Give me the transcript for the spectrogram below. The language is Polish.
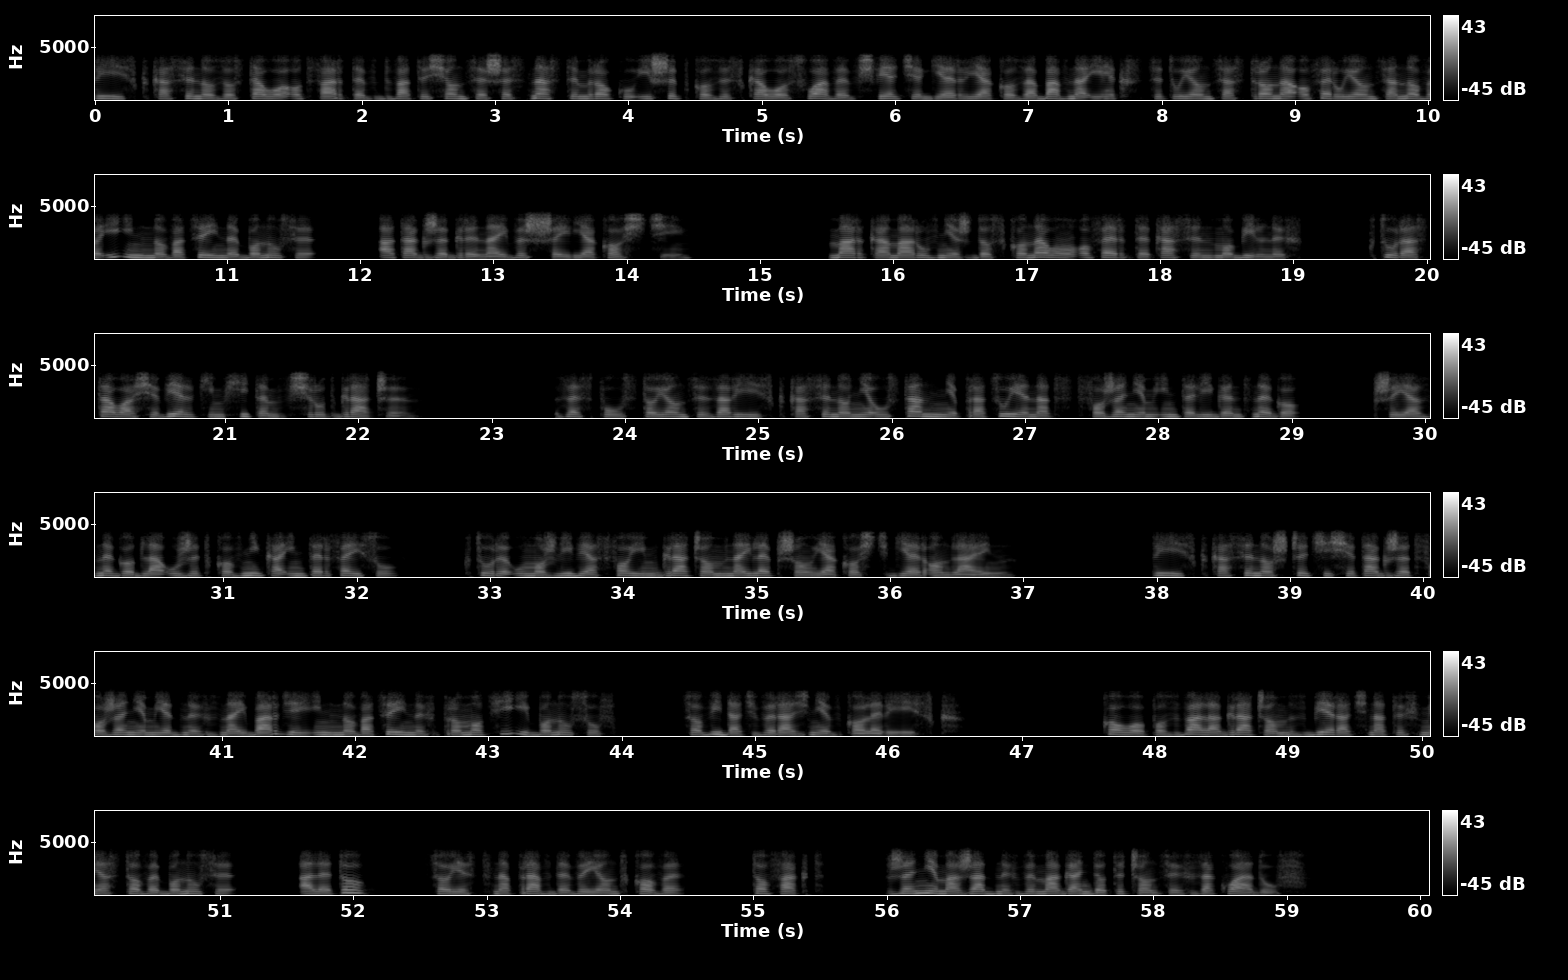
Risk Casino zostało otwarte w 2016 roku i szybko zyskało sławę w świecie gier jako zabawna i ekscytująca strona oferująca nowe i innowacyjne bonusy, a także gry najwyższej jakości. Marka ma również doskonałą ofertę kasyn mobilnych, która stała się wielkim hitem wśród graczy. Zespół stojący za Risk Casino nieustannie pracuje nad stworzeniem inteligentnego, przyjaznego dla użytkownika interfejsu, który umożliwia swoim graczom najlepszą jakość gier online. Risk Casino szczyci się także tworzeniem jednych z najbardziej innowacyjnych promocji i bonusów, co widać wyraźnie w kole Risk. Koło pozwala graczom zbierać natychmiastowe bonusy, ale to, co jest naprawdę wyjątkowe, to fakt, że nie ma żadnych wymagań dotyczących zakładów.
